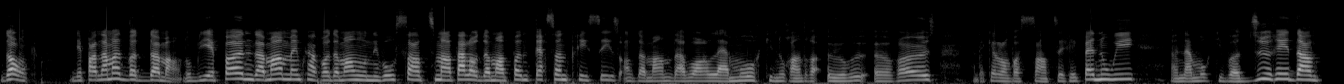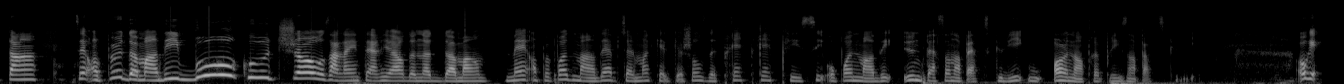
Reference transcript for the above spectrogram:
Donc, dépendamment de votre demande. N'oubliez pas une demande, même quand on demande au niveau sentimental, on ne demande pas une personne précise, on demande d'avoir l'amour qui nous rendra heureux, heureuse, dans lequel on va se sentir épanoui, un amour qui va durer dans le temps. on peut demander beaucoup de choses à l'intérieur de notre demande, mais on ne peut pas demander habituellement quelque chose de très, très précis au point de demander une personne en particulier ou une entreprise en particulier. OK.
